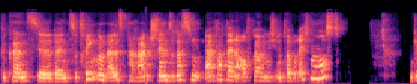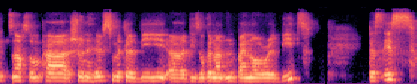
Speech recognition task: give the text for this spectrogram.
du kannst dir dein zu trinken und alles parat stellen, sodass du einfach deine Aufgabe nicht unterbrechen musst. Gibt es noch so ein paar schöne Hilfsmittel wie äh, die sogenannten Binaural Beats. Das ist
